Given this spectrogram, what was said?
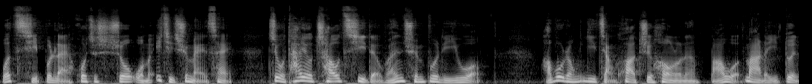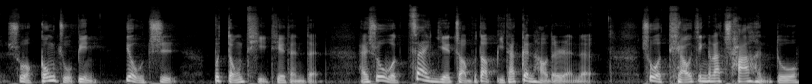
我起不来，或者是说我们一起去买菜。”结果他又超气的，完全不理我。好不容易讲话之后呢，把我骂了一顿，说我公主病、幼稚、不懂体贴等等，还说我再也找不到比他更好的人了，说我条件跟他差很多，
